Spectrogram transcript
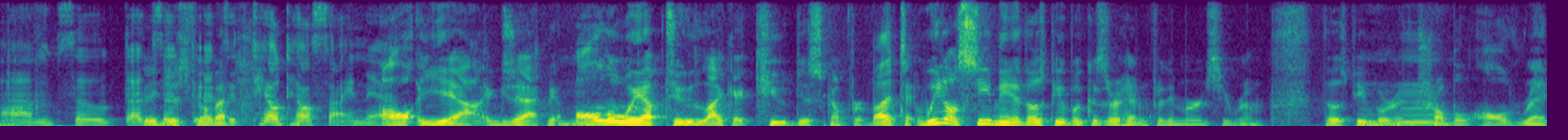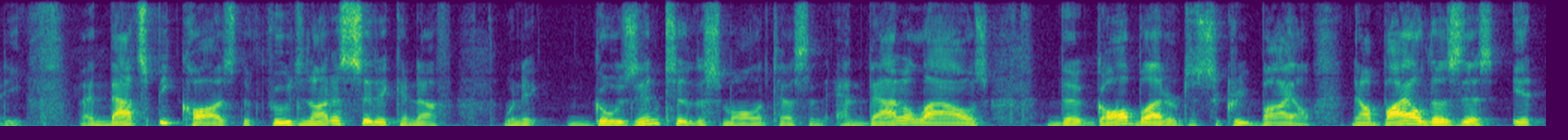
Um, so that's, Mm-hmm. A, that's a telltale sign there. All yeah, exactly. Mm-hmm. All the way up to like acute discomfort. But we don't see many of those people because they're heading for the emergency room. Those people are Mm-hmm. in trouble already, and that's because the food's not acidic enough when it goes into the small intestine, and that allows the gallbladder to secrete bile. Now, bile does this: it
